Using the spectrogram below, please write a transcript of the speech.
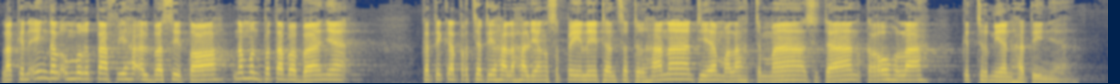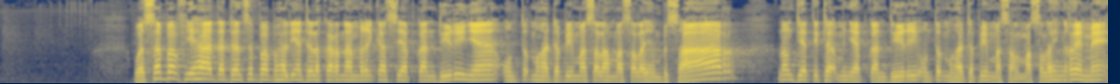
Lakin ingdal umur tafiyah al-basitah namun betapa banyak ketika terjadi hal-hal yang sepele dan sederhana dia malah cemas dan keruhlah kejernihan hatinya Wasabab fihada dan sebab hal ini adalah karena mereka siapkan dirinya untuk menghadapi masalah-masalah yang besar, namun dia tidak menyiapkan diri untuk menghadapi masalah-masalah yang remeh.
